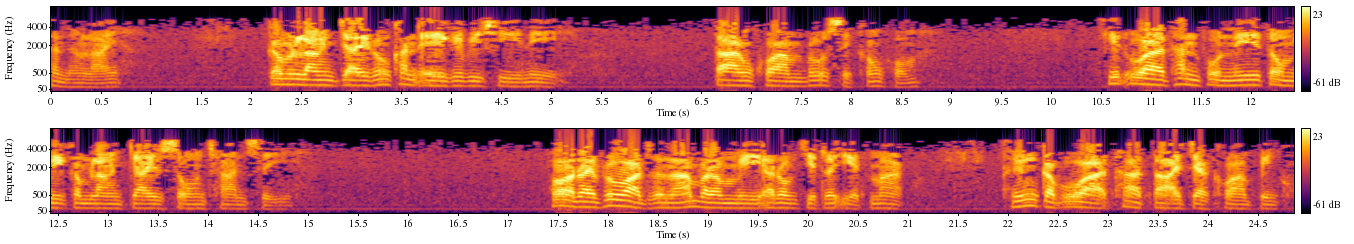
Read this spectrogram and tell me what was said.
ท่านทั้งหลายกำลังใจของขั้นเอกับพิชีนี่ ตามความรู้สึกของผม คิดว่าท่านผู้นี้ต้องมีกำลังใจทรงฌานสีเพราะอะไรเพราะว่าสนาบารมีอารมณ์จิตละเอียดมาก ถึงกับว่าถ้าตายจากความเป็นค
